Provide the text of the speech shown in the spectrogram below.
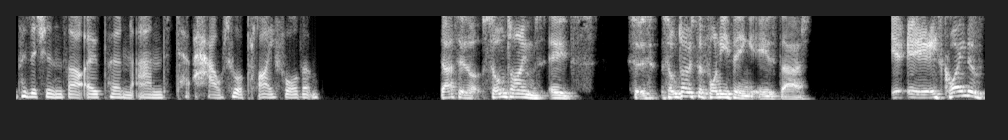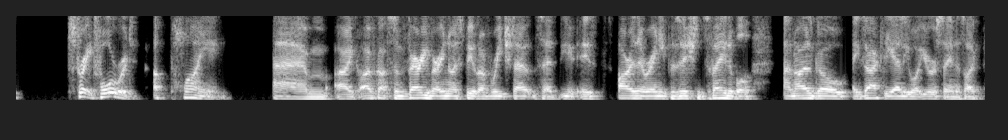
positions are open and t- how to apply for them. That's it. Sometimes it's sometimes the funny thing is that it, it's kind of straightforward applying. Um, I, I've got some very very nice people I've reached out and said, "Is are there any positions available?" And I'll go exactly, Ellie, what you're saying. is like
